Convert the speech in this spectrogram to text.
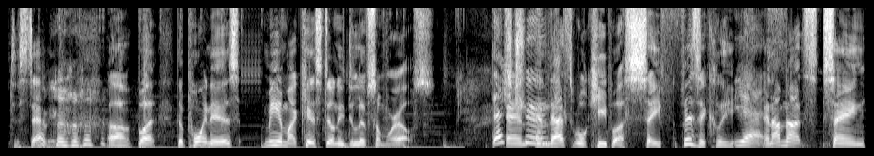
to stabbing? uh, but the point is, me and my kids still need to live somewhere else That's and true. and that's will keep us safe physically. Yes. And I'm not saying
